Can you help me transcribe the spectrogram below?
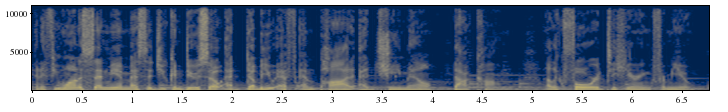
and if you want to send me a message, you can do so at WFMPod at gmail.com. I look forward to hearing from you.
